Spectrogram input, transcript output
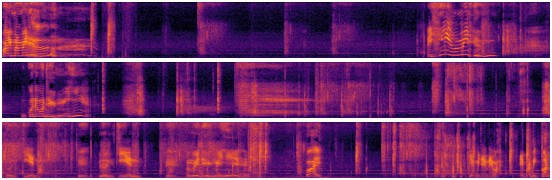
เฮ้ยมันไม่ถึง ไอ้เหี้ยมันไม่ถึง กูก็นึกว่าถึงไอ้เหี้ยโดนเกียนโดนเกียนมันไม่ถึงไอ้เหี้ยเฮ้ยเก็บมาจากไหนวะ ไอ้บาร์บีคอน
